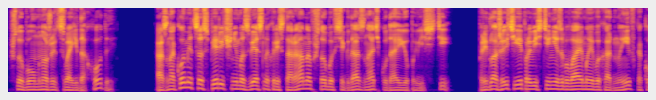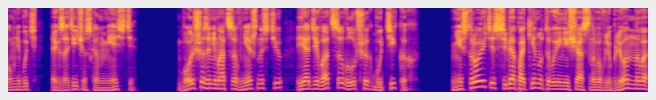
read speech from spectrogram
чтобы умножить свои доходы? Ознакомиться с перечнем известных ресторанов, чтобы всегда знать, куда ее повезти? Предложить ей провести незабываемые выходные в каком-нибудь экзотическом месте? Больше заниматься внешностью и одеваться в лучших бутиках. Не строить из себя покинутого и несчастного влюбленного,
